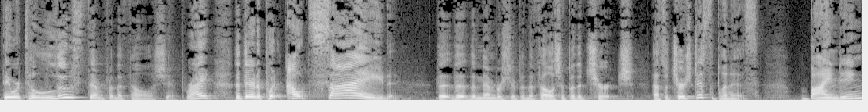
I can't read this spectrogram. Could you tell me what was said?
they were to loose them from the fellowship, right? That they're to put outside the, the, the membership and the fellowship of the church. That's what church discipline is. Binding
